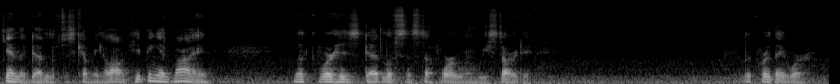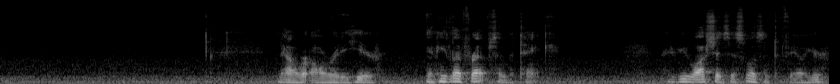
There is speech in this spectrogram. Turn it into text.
Again, the deadlift is coming along. Keeping in mind, look where his deadlifts and stuff were when we started. Look where they were. Now we're already here. And he left reps in the tank. If you watch this, this wasn't a failure.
